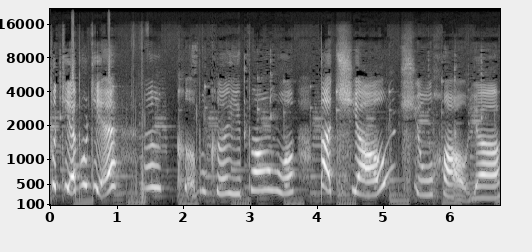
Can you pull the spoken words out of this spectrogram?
不甜不甜，嗯，可不可以帮我把桥修好呀？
